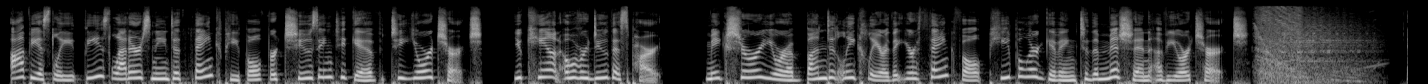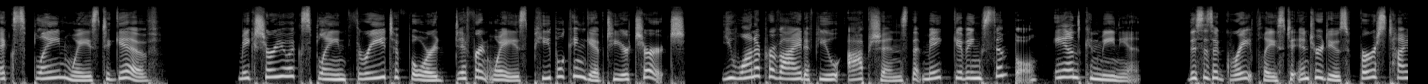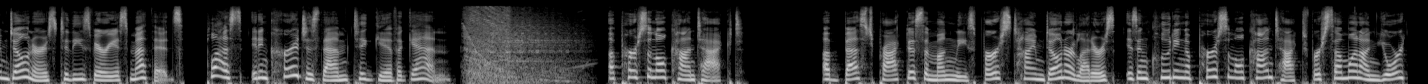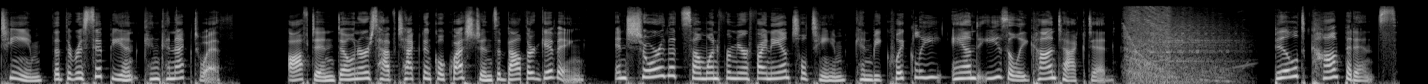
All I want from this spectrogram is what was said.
Obviously, these letters need to thank people for choosing to give to your church. You can't overdo this part. Make sure you're abundantly clear that you're thankful people are giving to the mission of your church. Explain ways to give. Make sure you explain three to four different ways people can give to your church. You want to provide a few options that make giving simple and convenient. This is a great place to introduce first time donors to these various methods. Plus, it encourages them to give again. A personal contact. A best practice among these first time donor letters is including a personal contact for someone on your team that the recipient can connect with. Often, donors have technical questions about their giving. Ensure that someone from your financial team can be quickly and easily contacted. Build confidence.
